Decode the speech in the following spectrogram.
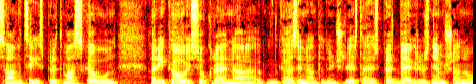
sankcijas pret Maskavu un arī kaujas Ukrainā. Kā zinām, tad viņš ir iestājies pret bēgļu uzņemšanu,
